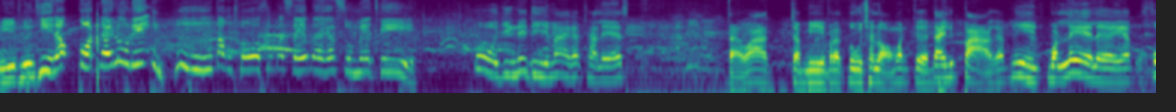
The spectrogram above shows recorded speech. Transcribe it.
มีพื้นที่แล้วกดเลยลูกนี้ต้องโชว์ซุปเปอร์เซฟเลยครับซูเมที โอ้ยิงได้ดีมากครับชาเลส แต่ว่าจะมีประตูฉลองวันเกิดได้หรือเปล่าครับ นี่วอลเล่เลยครับ โอ้โห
